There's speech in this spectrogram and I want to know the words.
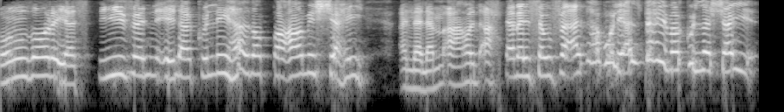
انظر يا ستيفن إلى كل هذا الطعام الشهي أنا لم أعد أحتمل سوف أذهب لألتهم كل شيء.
